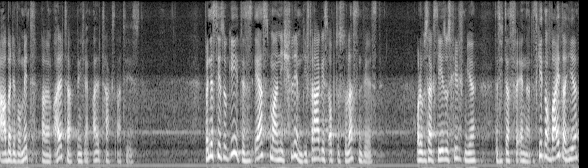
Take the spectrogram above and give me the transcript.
arbeite womit, aber im Alltag bin ich ein Alltagsatheist. Wenn es dir so geht, das ist erstmal nicht schlimm. Die Frage ist, ob du es so lassen willst. Oder du sagst, Jesus, hilf mir, dass sich das verändert. Es geht noch weiter hier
